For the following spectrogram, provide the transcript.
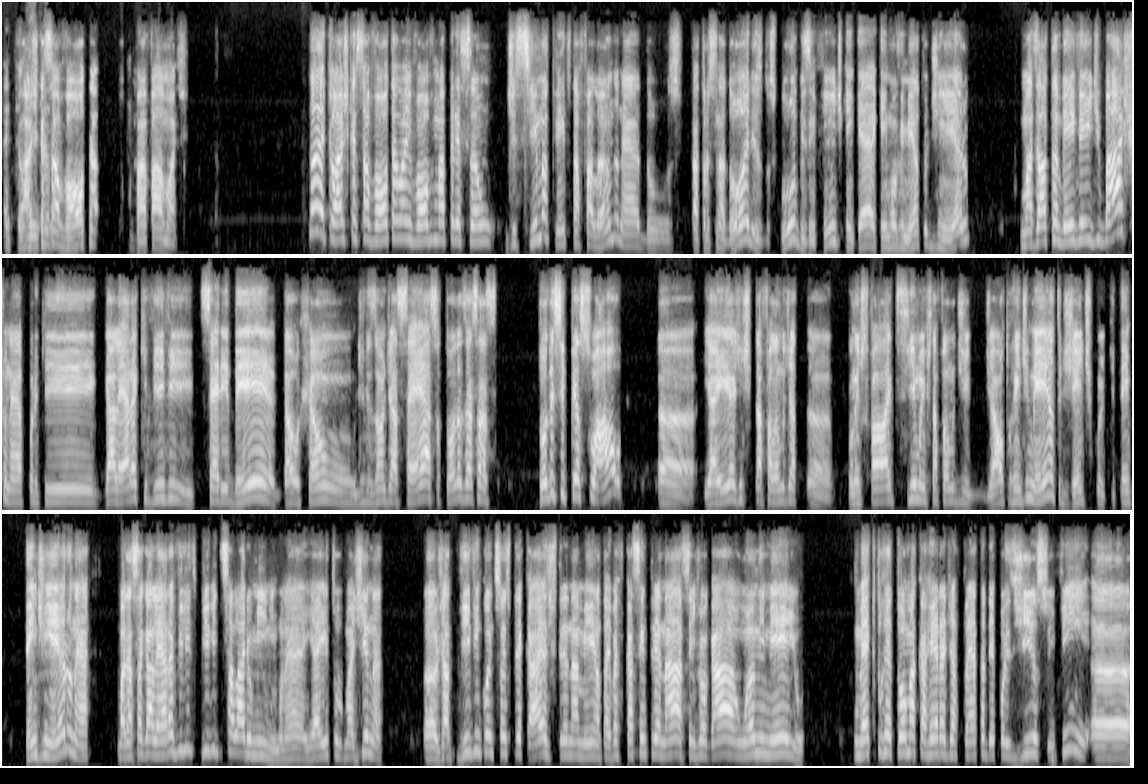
É que eu acho que essa volta. Fala, Mote. Não, é que eu acho que essa volta ela envolve uma pressão de cima, que a gente está falando, né? Dos patrocinadores, dos clubes, enfim, de quem quer, quem movimenta o dinheiro. Mas ela também veio de baixo, né? Porque galera que vive Série D, Gauchão, divisão de acesso, todas essas. Todo esse pessoal. Uh, e aí a gente está falando de. Uh, quando a gente fala lá de cima, a gente está falando de, de alto rendimento, de gente que tem, tem dinheiro, né? Mas essa galera vive, de salário mínimo, né? E aí tu imagina, uh, já vive em condições precárias de treinamento, aí vai ficar sem treinar, sem jogar um ano e meio. Como é que tu retoma a carreira de atleta depois disso? Enfim, uh,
